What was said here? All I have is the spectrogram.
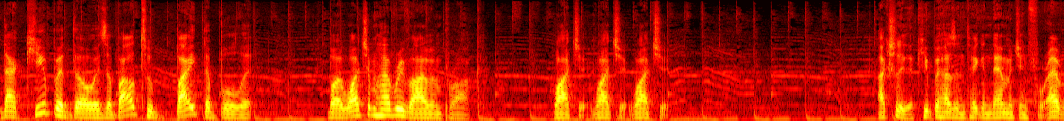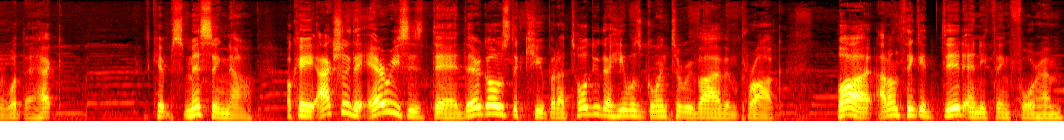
That Cupid though is about to bite the bullet, but watch him have revive and proc. Watch it, watch it, watch it. Actually, the Cupid hasn't taken damage in forever. What the heck? It keeps missing now. Okay, actually the Ares is dead. There goes the Cupid. I told you that he was going to revive and proc. But I don't think it did anything for him.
